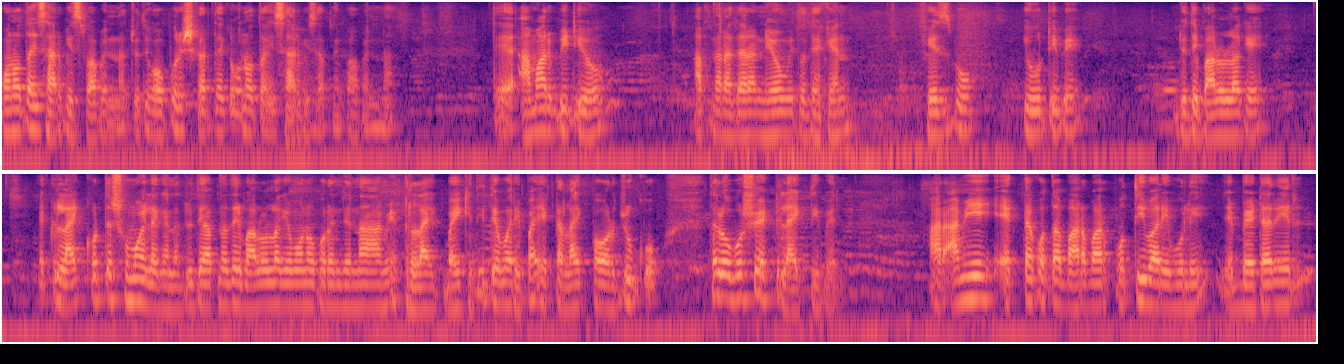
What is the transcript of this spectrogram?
অনতায় সার্ভিস পাবেন না। যদি অপরিষ্কার থাকে অনতায় সার্ভিস আপনি পাবেন না। তো আমার ভিডিও আপনারা যারা নিয়মিত দেখেন ফেসবুক ইউটিউবে যদি ভালো লাগে, একটা লাইক করতে সময় লাগে না। যদি আপনাদের ভালো লাগে, মনে করেন যে, না, আমি একটা লাইক বাইকে দিতে পারি, পাই একটা লাইক পাওয়ার যোগ্য, তাহলে অবশ্যই একটি লাইক দিবেন। আর আমি একটা কথা বারবার প্রতিবারই বলি যে, ব্যাটারির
